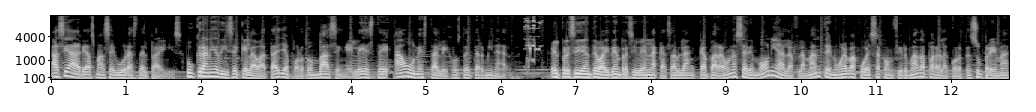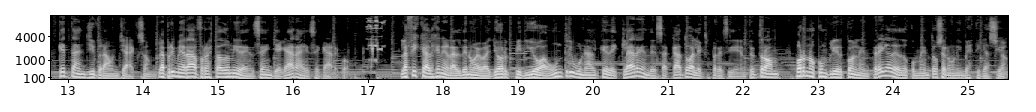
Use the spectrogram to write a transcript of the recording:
hacia áreas más seguras del país. Ucrania dice que la batalla por Donbass en el este aún está lejos de terminar. El presidente Biden recibe en la Casa Blanca para una ceremonia a la flamante nueva jueza confirmada para la Corte Suprema, Ketanji Brown Jackson, la primera afroestadounidense en llegar a ese cargo. La fiscal general de Nueva York pidió a un tribunal que declare en desacato al expresidente Trump por no cumplir con la entrega de documentos en una investigación.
